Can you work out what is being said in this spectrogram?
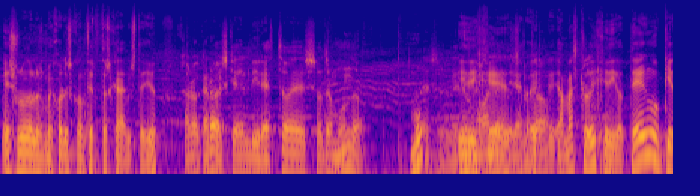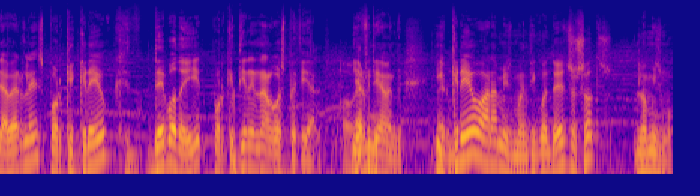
es uno de los mejores conciertos que he visto yo. Claro, claro, es que el directo es otro mundo. Y dije, eh, además que lo dije, digo, tengo que ir a verles porque creo que debo de ir porque tienen algo especial. Y ver- efectivamente. Y creo ahora mismo en 58 shots lo mismo.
